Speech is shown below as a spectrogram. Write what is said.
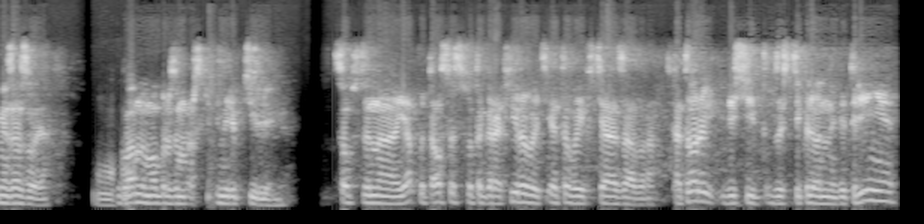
мезозоя, главным образом морскими рептилиями. Собственно, я пытался сфотографировать этого ихтиозавра, который висит в застекленной витрине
